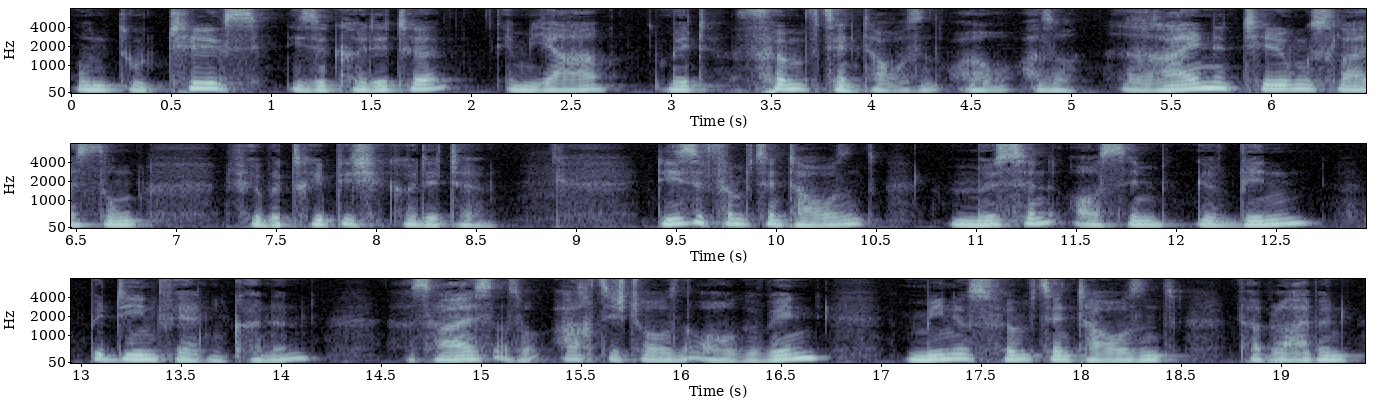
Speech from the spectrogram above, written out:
und du tilgst diese Kredite im Jahr mit 15.000 Euro, also reine Tilgungsleistung für betriebliche Kredite. Diese 15.000 müssen aus dem Gewinn bedient werden können. Das heißt also 80.000 Euro Gewinn minus 15.000 verbleiben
